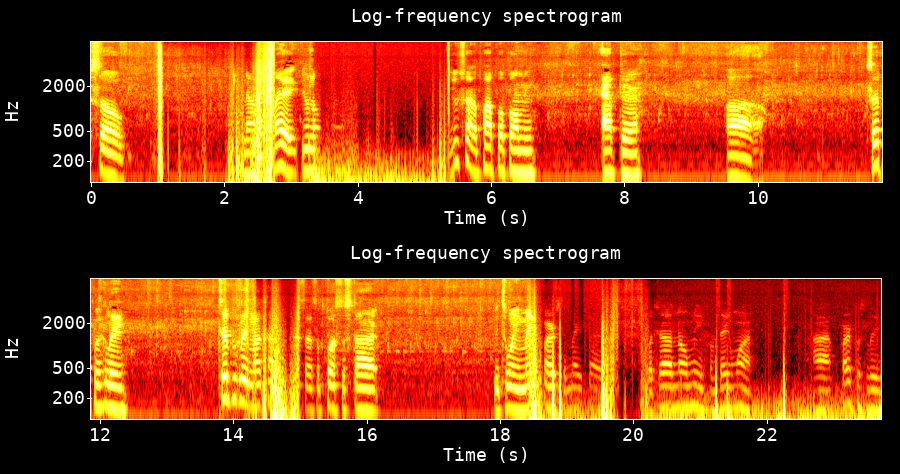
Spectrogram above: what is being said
So May, you know, you try to pop up on me after uh typically typically my contracts are supposed to start between May 1st and May 3rd. But y'all know me from day one. I purposely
